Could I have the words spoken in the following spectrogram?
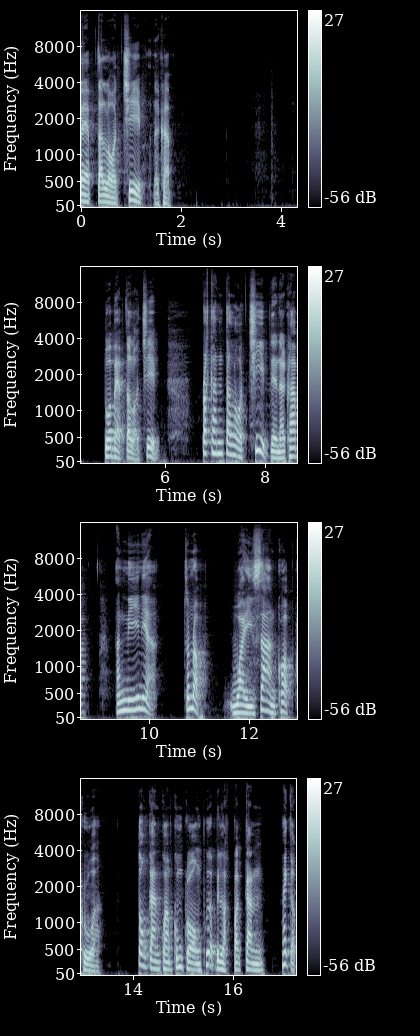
แบบตลอดชีพนะครับ ตัวแบบตลอดชีพ ประกันตลอดชีพเนี่ยนะครับ อันนี้เนี่ยสำหรับวัยสร้างครอบครัว ต้องการความคุ้มครองเพื่อเป็นหลักประกันให้กับ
